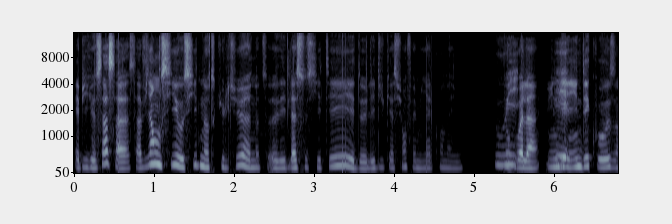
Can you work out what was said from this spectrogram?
Et puis que ça, ça, ça vient aussi, aussi de notre culture et, notre- et de la société et de l'éducation familiale qu'on a eue. Oui. Donc voilà, une, des, une des causes.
